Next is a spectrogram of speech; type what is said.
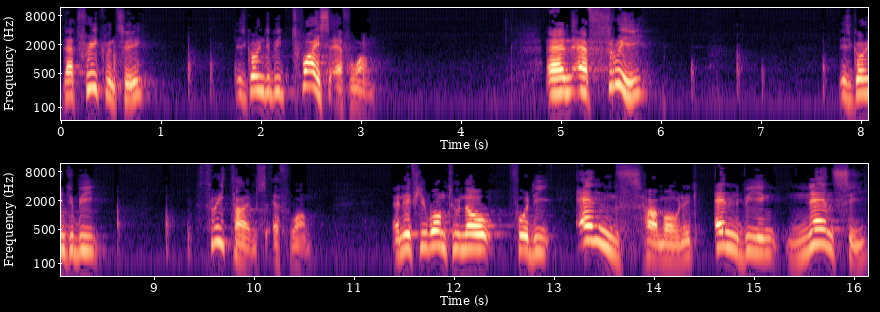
that frequency, is going to be twice F1. And F3 is going to be three times F1. And if you want to know for the nth harmonic, n being Nancy,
